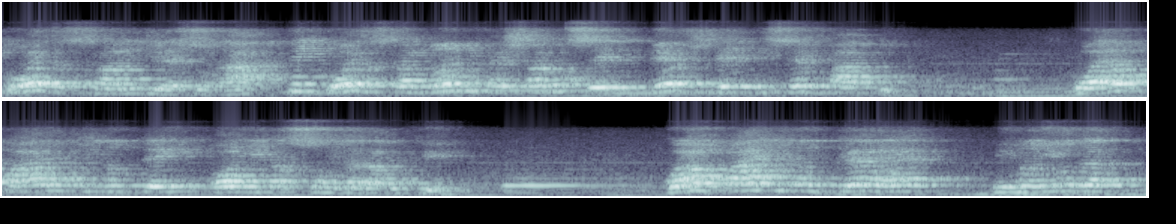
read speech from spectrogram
coisas para lhe direcionar, tem coisas para manifestar você. Deus tem que ser fato. Qual é o pai que não tem orientações a dar para o filho? Qual é o pai que não quer, irmã Hilda,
